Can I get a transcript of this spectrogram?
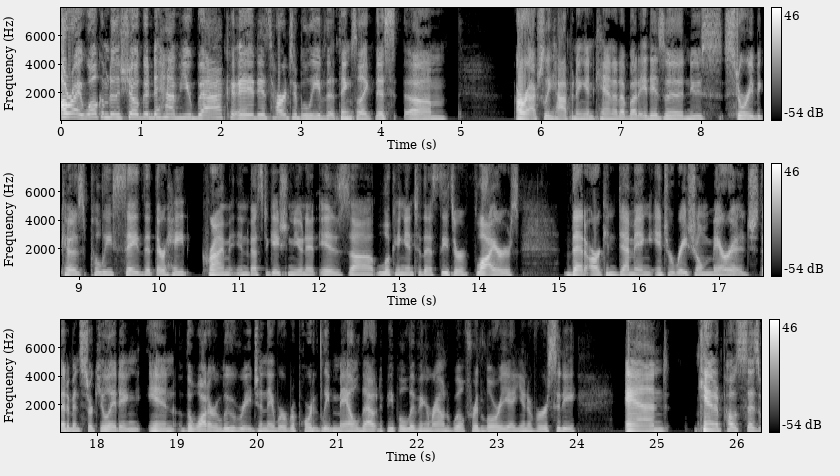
All right, welcome to the show. Good to have you back. It is hard to believe that things like this um, are actually happening in Canada, but it is a news story because police say that their hate crime investigation unit is uh, looking into this. These are flyers that are condemning interracial marriage that have been circulating in the Waterloo region. They were reportedly mailed out to people living around Wilfrid Laurier University. And Canada Post says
